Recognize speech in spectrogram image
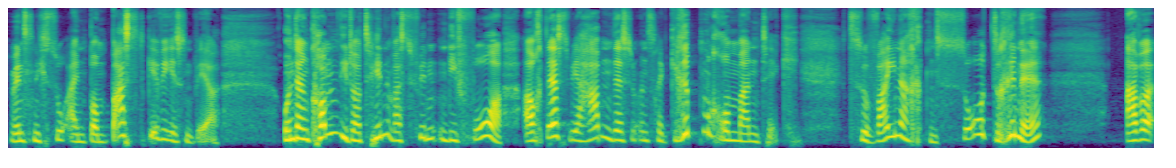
wenn es nicht so ein Bombast gewesen wäre. Und dann kommen die dorthin, was finden die vor? Auch das, wir haben das in unserer Krippenromantik zu Weihnachten so drinne, aber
